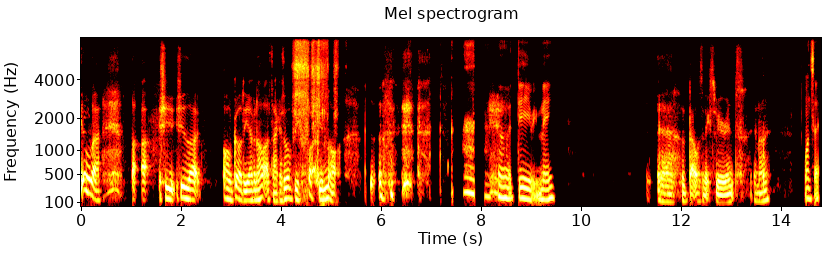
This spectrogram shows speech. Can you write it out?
know, like, uh, uh, she she's like, "Oh God, are you having a heart attack?" I said, "Obviously, fucking not." oh dearie me. Yeah, that was an experience, you know. One sec.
